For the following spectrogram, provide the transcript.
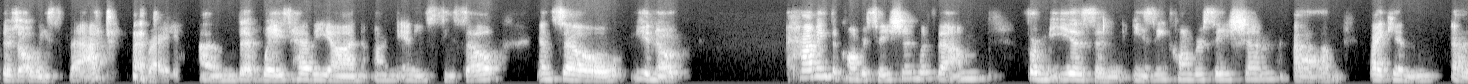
there's always that right um, that weighs heavy on on any CISO. And so, you know, having the conversation with them for me is an easy conversation. Um, I can uh,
